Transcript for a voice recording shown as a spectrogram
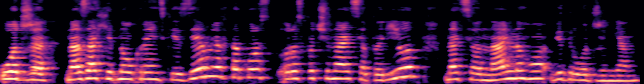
Отже, на західноукраїнських землях також розпочинається період національного відродження.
